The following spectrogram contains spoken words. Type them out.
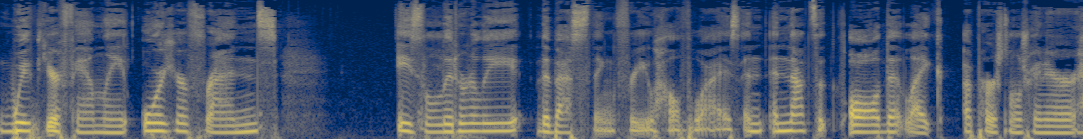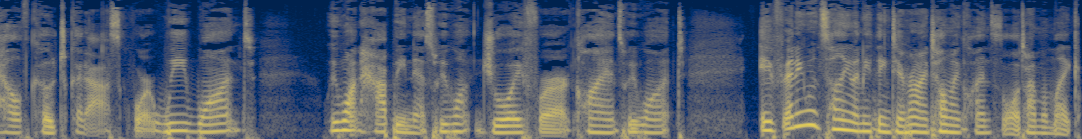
with your family or your friends is literally the best thing for you health wise. And and that's all that like a personal trainer, or health coach could ask for. We want we want happiness. We want joy for our clients. We want if anyone's telling you anything different, I tell my clients all the time, I'm like,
